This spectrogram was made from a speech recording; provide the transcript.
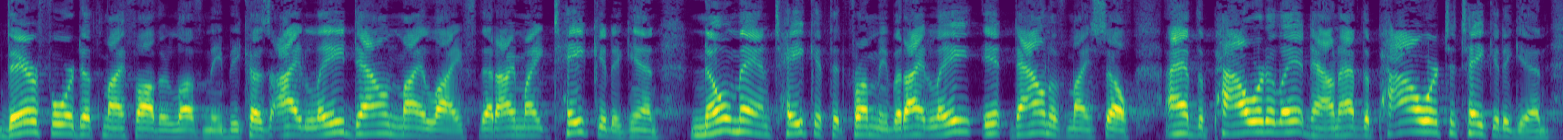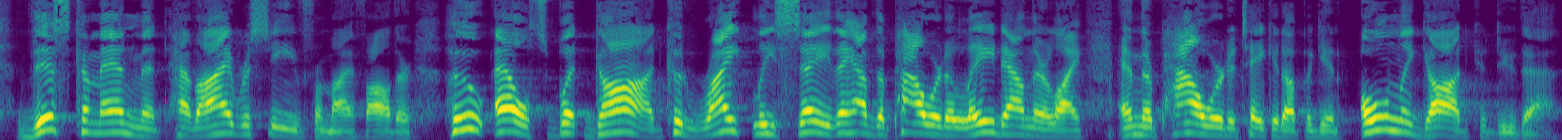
Therefore doth my Father love me, because I lay down my life that I might take it again. No man taketh it from me, but I lay it down of myself. I have the power to lay it down. I have the power to take it again. This commandment have I received from my Father. Who else but God could rightly say they have the power to lay down their life and their power to take it up again. Only God could do that.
